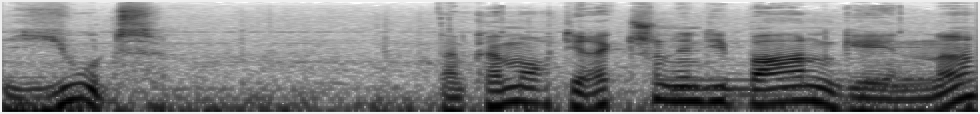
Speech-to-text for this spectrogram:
Gut. Dann können wir auch direkt schon in die Bahn gehen, ne?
